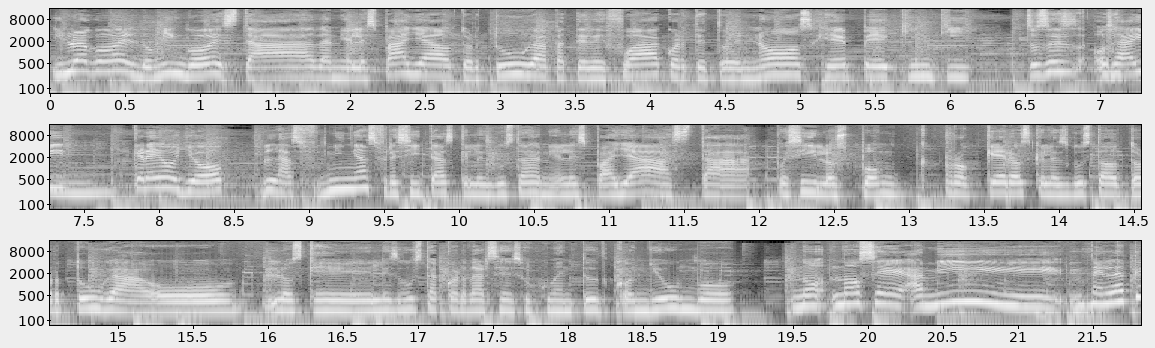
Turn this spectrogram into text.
Y luego el domingo está Daniel Espalla, O Tortuga, Pate de Foie, Cuarteto de Nos, Jepe, Kinky. Entonces, o sea, ahí creo yo, las niñas fresitas que les gusta Daniel Espalla, hasta, pues sí, los punk rockeros que les gusta O Tortuga, o los que les gusta acordarse de su juventud con Jumbo. No, no sé, a mí me late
